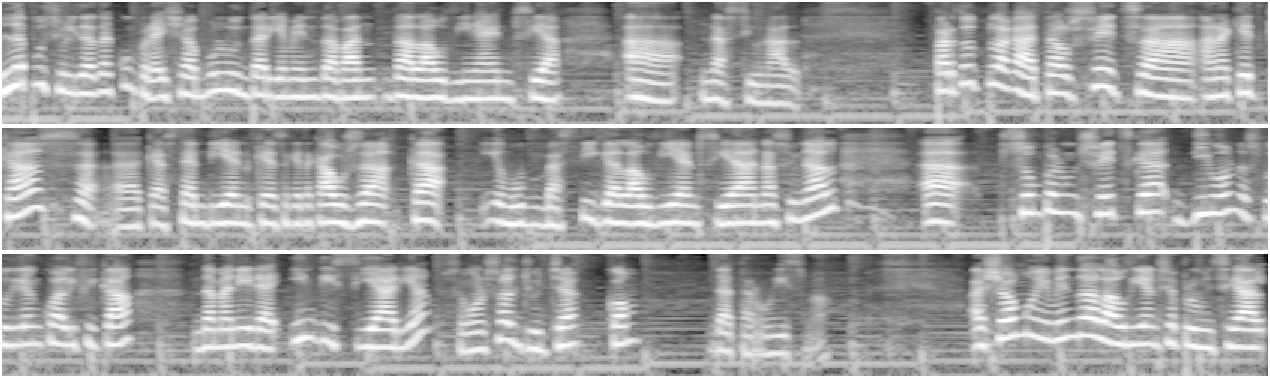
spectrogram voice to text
la possibilitat de compareixer voluntàriament davant de l'Audiència eh, Nacional. Per tot plegat, els fets eh, en aquest cas, eh, que estem dient que és aquesta causa que investiga l'Audiència Nacional, eh, són per uns fets que, diuen, es podrien qualificar de manera indiciària, segons el jutge, com de terrorisme. Això el moviment de l'Audiència Provincial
